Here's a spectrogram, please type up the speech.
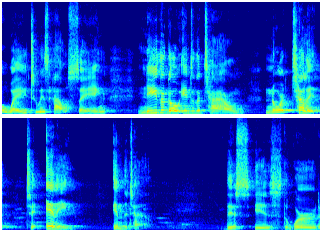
away to his house, saying, Neither go into the town, nor tell it to any in the town. This is the word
